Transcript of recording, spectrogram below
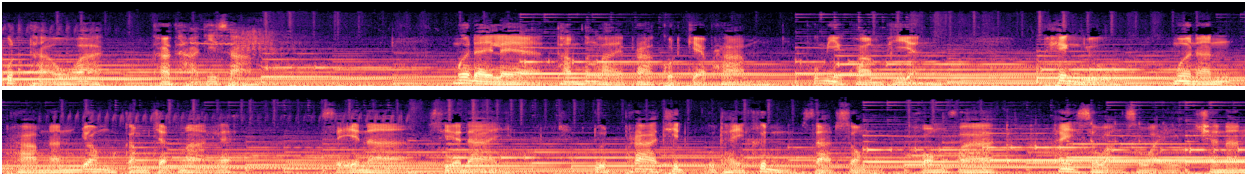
พุทธาวาสคาถาที่สามเมื่อใดแลทำทั้งหลายปรากฏแก่พราหมณ์ ผู้มีความเพียรเพ่งอยู่ เมื่อนั้นพราหมณ์นั้นย่อมกำจัดมารและ เสนาเสียได้ ดุดพระอาทิตย์อุทัยขึ้นสาดส่องท้องฟ้าให้สว่างสวยฉะนั้น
